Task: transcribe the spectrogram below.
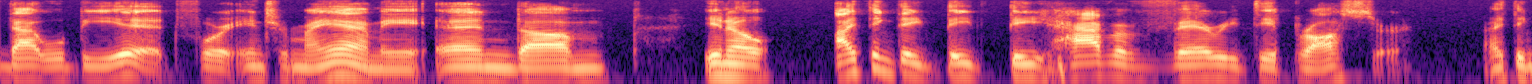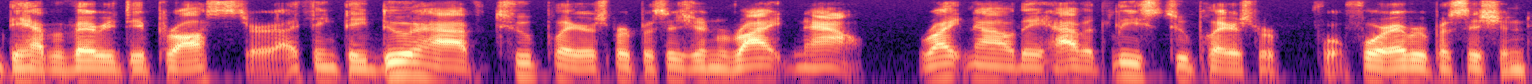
that will be it for Inter Miami. And, um, you know, I think they, they, they have a very deep roster. I think they have a very deep roster. I think they do have two players per position right now. Right now, they have at least two players for, for, for every position.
